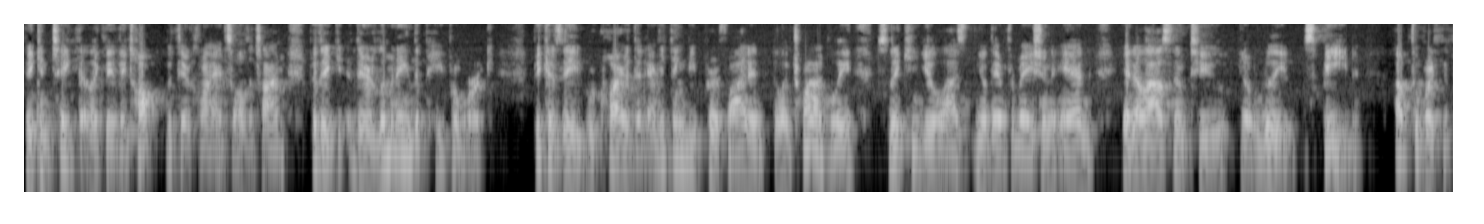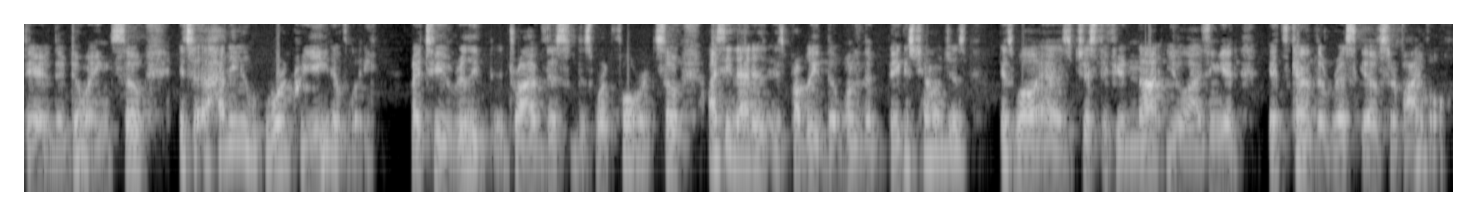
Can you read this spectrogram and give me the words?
They can take that like they, they talk with their clients all the time, but they they're eliminating the paperwork because they require that everything be provided electronically so they can utilize you know the information and it allows them to you know really speed up the work that they're they're doing. So it's a, how do you work creatively right, to really drive this this work forward. So I see that as, as probably the, one of the biggest challenges, as well as just if you're not utilizing it, it's kind of the risk of survival,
